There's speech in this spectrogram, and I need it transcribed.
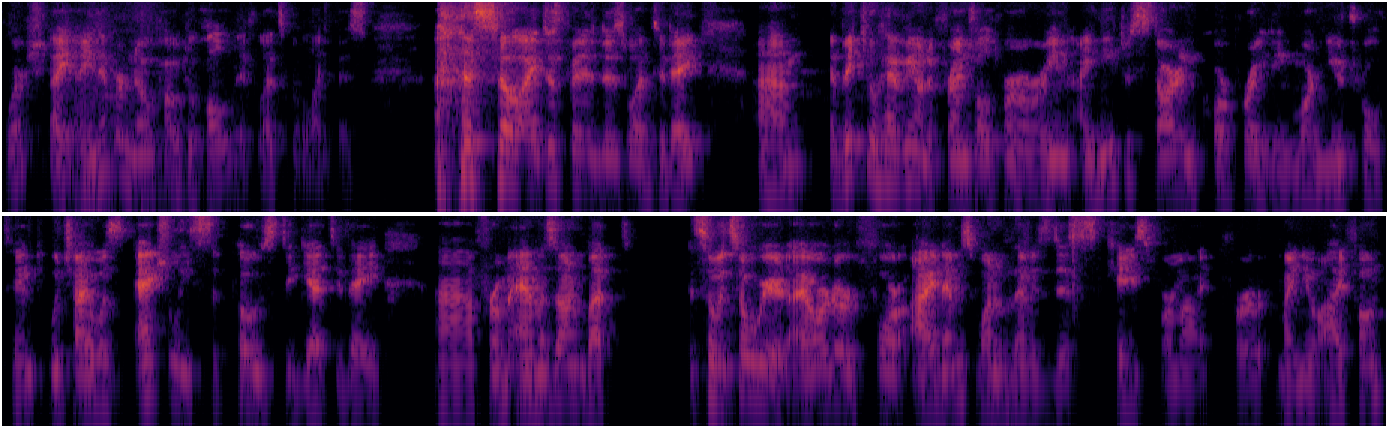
Where should I? I never know how to hold it. Let's go like this. so I just finished this one today. Um, a bit too heavy on the French ultramarine. I need to start incorporating more neutral tint, which I was actually supposed to get today uh, from Amazon, but so it's so weird. I ordered four items. One of them is this case for my for my new iPhone,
